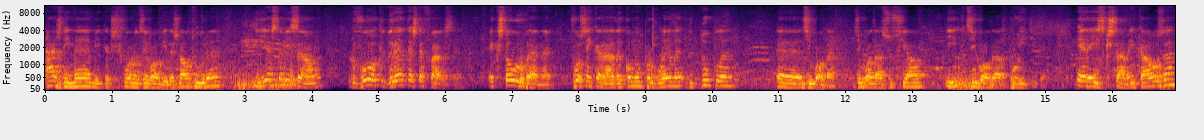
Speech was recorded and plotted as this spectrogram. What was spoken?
às dinâmicas que foram desenvolvidas na altura, e esta visão levou a que durante esta fase a questão urbana fosse encarada como um problema de dupla uh, desigualdade. Desigualdade social e desigualdade política. Era isso que estava em causa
